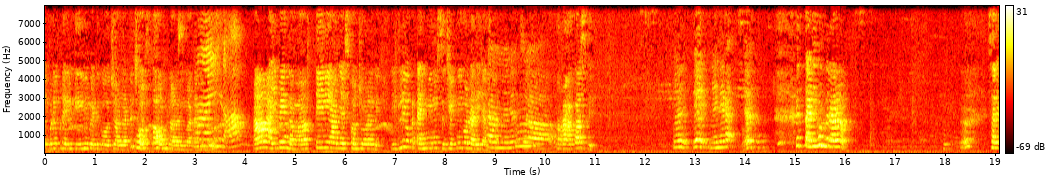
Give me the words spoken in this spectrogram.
ఎప్పుడెప్పుడు వెళ్ళి టీవీ పెట్టుకోవచ్చు అన్నట్టు చూస్తా ఉంటున్నాను అనమాట అయిపోయిందమ్మా. టీవీ ఆన్ చేసుకొని చూడండి. ఇడ్లీ ఒక టెన్ మినిట్స్ చట్నీ కూడా రెడీ చేస్తాను రాకాస్ది తడిగా ఉందిరా సరే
